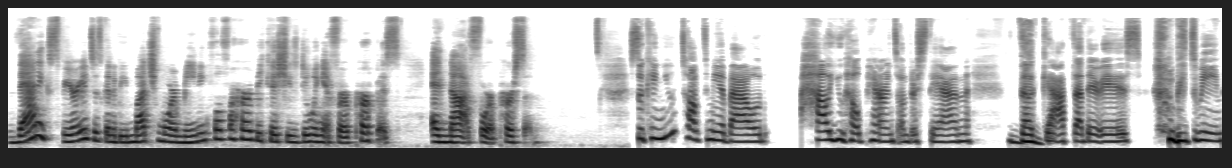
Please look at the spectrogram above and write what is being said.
that experience is going to be much more meaningful for her because she's doing it for a purpose and not for a person so can you talk to me about how you help parents understand the gap that there is between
